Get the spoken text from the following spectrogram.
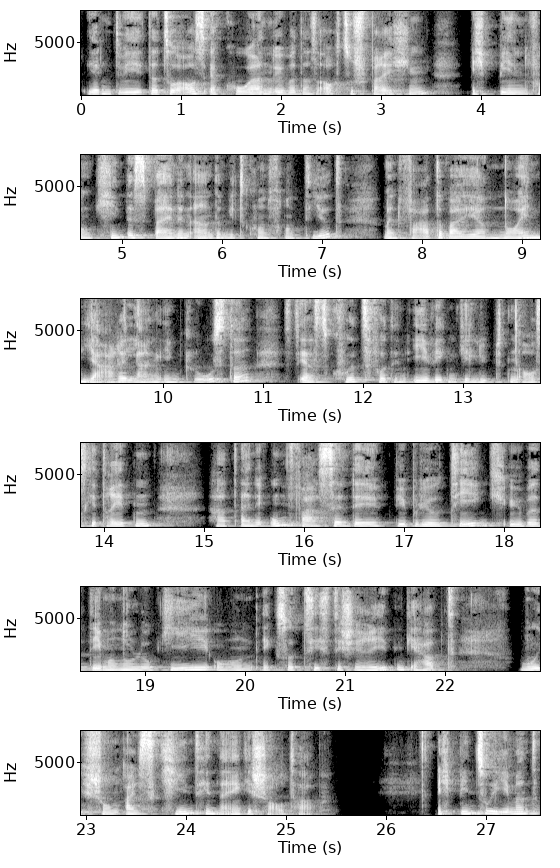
irgendwie dazu auserkoren, über das auch zu sprechen. Ich bin von Kindesbeinen an damit konfrontiert. Mein Vater war ja neun Jahre lang im Kloster, ist erst kurz vor den ewigen Gelübden ausgetreten hat eine umfassende Bibliothek über Dämonologie und exorzistische Riten gehabt, wo ich schon als Kind hineingeschaut habe. Ich bin so jemand,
